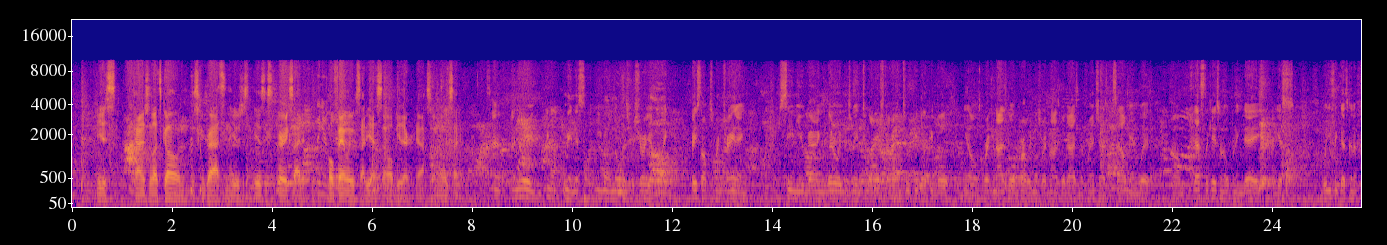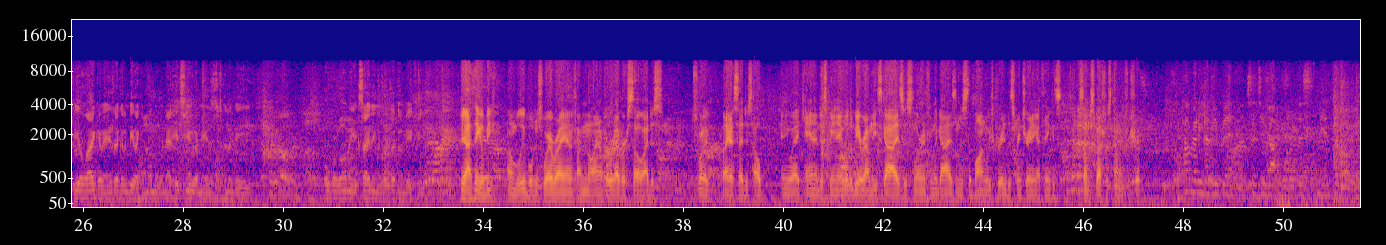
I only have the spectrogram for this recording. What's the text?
He just kind of said, "Let's go," and just congrats, and he was just he was very excited. Gonna Whole family was excited. Yes, so I'll be there. Yeah, so I'm really excited. I know, you, I mean, this you don't know this for sure yet, but like based off of spring training, seen you batting literally between two all stars and two people that people, you know, recognizable, probably most recognizable guys in the franchise with Salvi and Whit. Um, if that's the case on opening day, I guess. What do you think that's going to feel like? I mean, is that going to be like a moment when that hits you? I mean, is it just going to be um, overwhelming, exciting? What is that going to be for you? Yeah, I think it'll be unbelievable just wherever I am, if I'm in the lineup or whatever. So I just, just want to, like I said, just help any way I can and just being able to be around these guys, just learning from the guys and just the bond we've created this spring training, I think is something special is coming for sure. How ready have you been since you got here this, I mean, in February?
